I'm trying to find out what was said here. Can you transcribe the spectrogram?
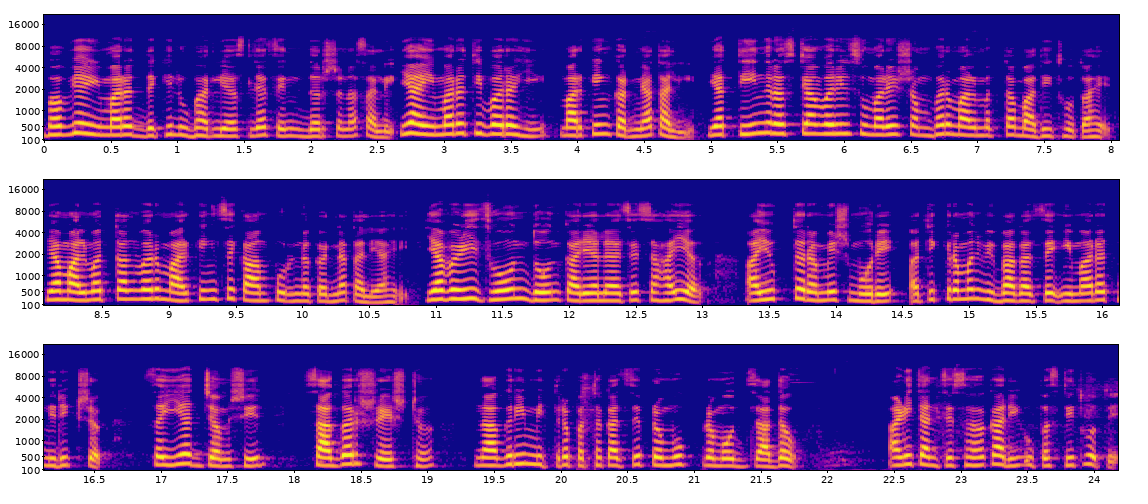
भव्य इमारत देखील उभारली असल्याचे निदर्शनास आले. या इमारतीवरही मार्किंग करण्यात आली. या तीन रस्त्यांवरील सुमारे शंभर मालमत्ता बाधित होत आहेत या मालमत्तांवर मार्किंगचे काम पूर्ण करण्यात आले आहे. यावेळी झोन दोन कार्यालयाचे सहाय्यक आयुक्त रमेश मोरे अतिक्रमण विभागाचे इमारत निरीक्षक सय्यद जमशीद सागर श्रेष्ठ नागरी मित्र पथकाचे प्रमुख प्रमोद जाधव आणि त्यांचे सहकारी उपस्थित होते.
